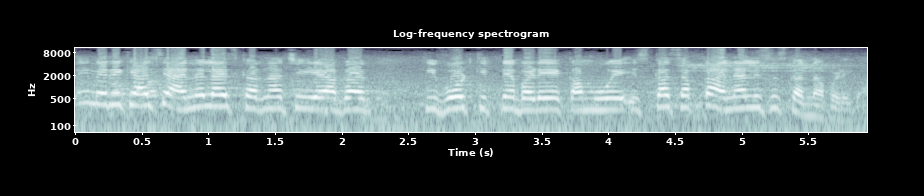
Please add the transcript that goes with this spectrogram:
नहीं, मेरे ख्याल से एनालाइज करना चाहिए अगर कि वोट कितने बड़े, कम हुए, इसका सबका एनालिसिस करना पड़ेगा।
